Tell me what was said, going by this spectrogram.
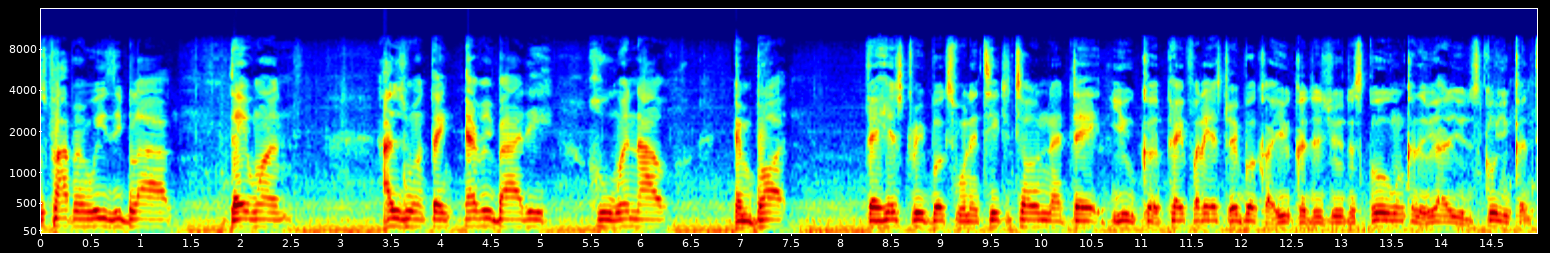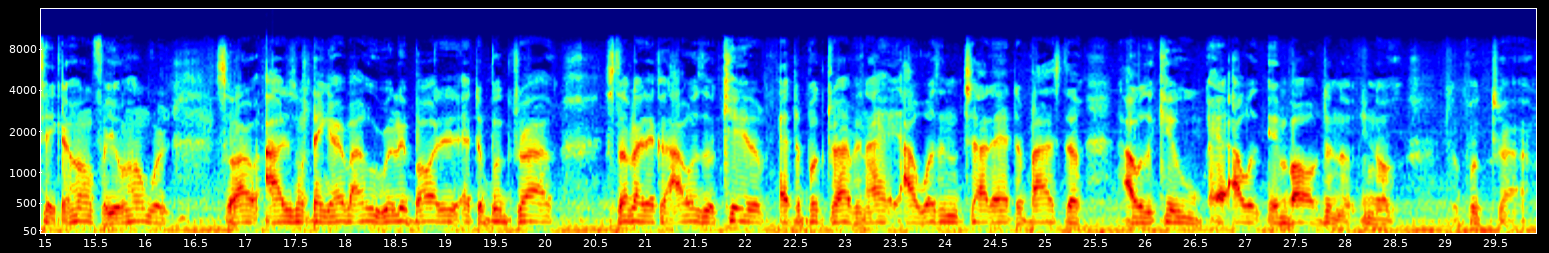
What's poppin' Weezy Blog? Day one. I just want to thank everybody who went out and bought the history books when the teacher told them that they you could pay for the history book or you could just use the school one because if you had to use the school you couldn't take it home for your homework so I, I just want to thank everybody who really bought it at the book drive stuff like that because I was a kid at the book drive and I I wasn't a child that had to buy stuff I was a kid who I was involved in the you know the book drive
